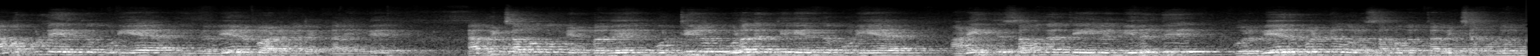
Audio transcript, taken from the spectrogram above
நமக்குள்ளே இருக்கக்கூடிய இந்த வேறுபாடுகளை கலைந்து தமிழ் சமூகம் என்பது முற்றிலும் உலகத்தில் இருக்கக்கூடிய அனைத்து சமூகத்திலும் இருந்து ஒரு வேறுபட்ட ஒரு சமூகம் தமிழ் சமூகம்.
